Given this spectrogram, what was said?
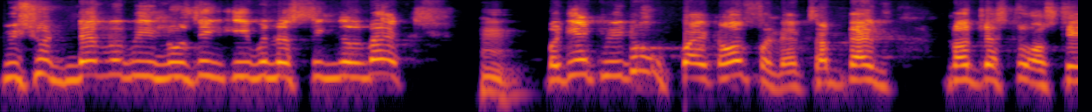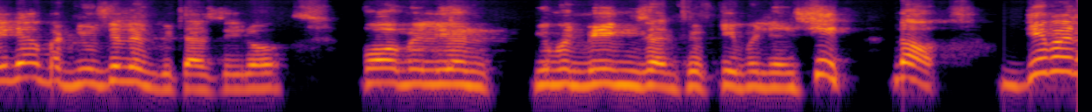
we should never be losing even a single match. Hmm. But yet we do quite often, and sometimes not just to Australia, but New Zealand, which has, you know, 4 million human beings and 50 million sheep. Now, given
